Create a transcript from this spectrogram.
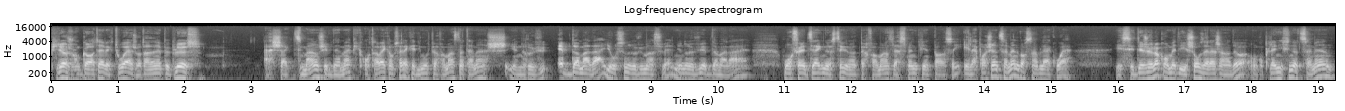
Puis là, je vais me gâter avec toi, je vais t'en donner un peu plus. À chaque dimanche, évidemment, puis on travaille comme ça à l'Académie de performance, notamment, il y a une revue hebdomadaire, il y a aussi une revue mensuelle, mais il y a une revue hebdomadaire où on fait un diagnostic de notre performance de la semaine qui vient de passer. Et la prochaine semaine va ressembler à quoi? Et c'est déjà là qu'on met des choses à l'agenda, on planifie notre semaine.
